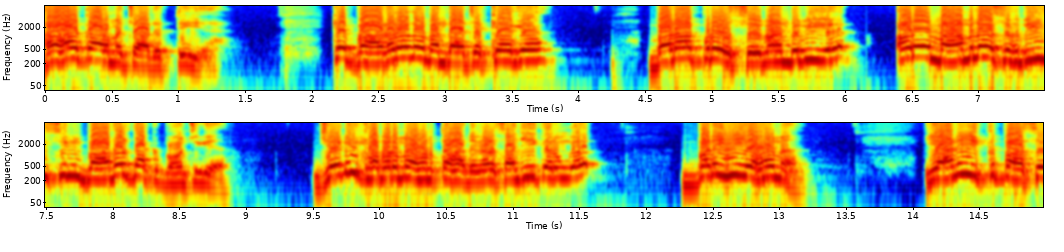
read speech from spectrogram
ਹਾਹਾਕਾਰ ਮਚਾ ਦਿੱਤੀ ਹੈ ਕਿ ਬਾਦਲਾਂ ਦਾ ਬੰਦਾ ਚੱਕਿਆ ਗਿਆ। ਬੜਾ ਭਰੋਸੇਮੰਦ ਵੀ ਹੈ ਔਰ ਇਹ ਮਾਮਲਾ ਸੁਖਬੀਰ ਸਿੰਘ ਬਾਦਲ ਤੱਕ ਪਹੁੰਚ ਗਿਆ। ਜਿਹੜੀ ਖਬਰ ਮੈਂ ਹੁਣ ਤੁਹਾਡੇ ਨਾਲ ਸਾਂਝੀ ਕਰੂੰਗਾ, ਬੜੀ ਹੀ ਅਹਿਮ ਹੈ। ਯਾਨੀ ਇੱਕ ਪਾਸੇ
